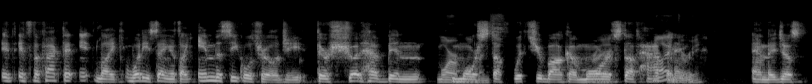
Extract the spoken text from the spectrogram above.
it, it's the fact that it, like what he's saying is like in the sequel trilogy, there should have been More more, moments. stuff with Chewbacca, more Right. stuff happening, agree. and they just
